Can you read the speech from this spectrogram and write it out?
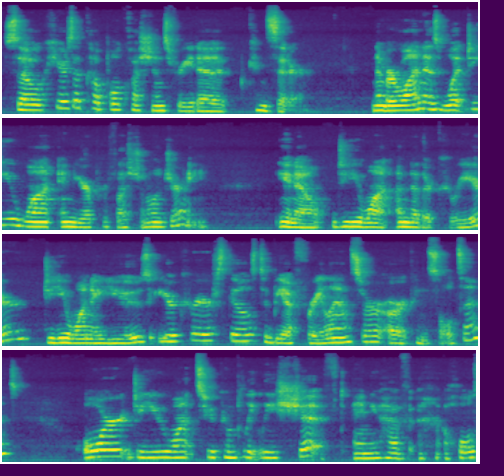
So here's a couple questions for you to consider. Number one is what do you want in your professional journey? You know, do you want another career? Do you want to use your career skills to be a freelancer or a consultant? Or do you want to completely shift and you have a whole,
